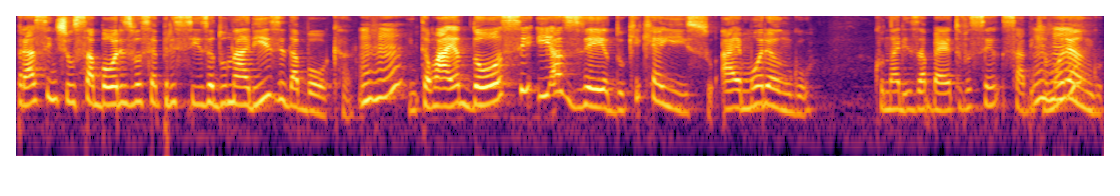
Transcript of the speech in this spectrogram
Pra sentir os sabores, você precisa do nariz e da boca. Uhum. Então, ah, é doce e azedo. O que, que é isso? Ah, é morango. Com o nariz aberto, você sabe que é morango.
